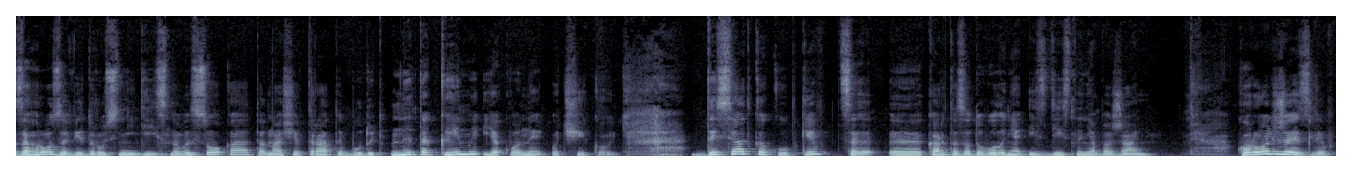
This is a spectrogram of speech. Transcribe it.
Загроза від русні дійсно висока, та наші втрати будуть не такими, як вони очікують. Десятка кубків це е, карта задоволення і здійснення бажань. Король жезлів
